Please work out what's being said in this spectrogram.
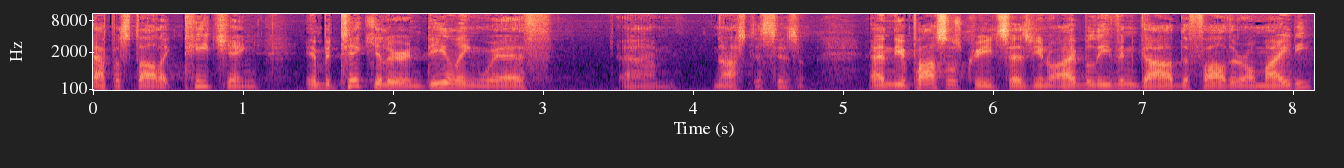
apostolic teaching, in particular in dealing with um, Gnosticism. And the Apostles' Creed says, you know, I believe in God, the Father Almighty,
